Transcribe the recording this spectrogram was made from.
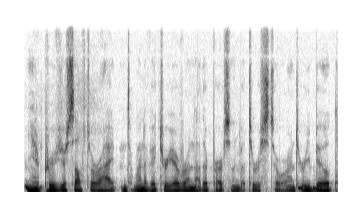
you know prove yourself to right and to win a victory over another person, but to restore and to Mhm. rebuild,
